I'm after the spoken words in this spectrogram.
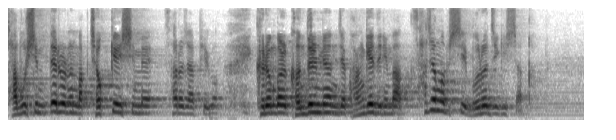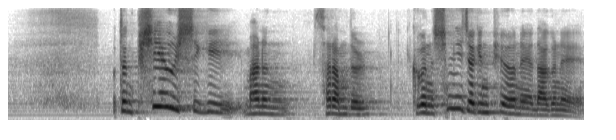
자부심 때로는 막 적개심에 사로잡히고 그런 걸 건들면 이제 관계들이 막 사정없이 무너지기 시작하고 어떤 피해 의식이 많은 사람들 그건 심리적인 표현의 나그네.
